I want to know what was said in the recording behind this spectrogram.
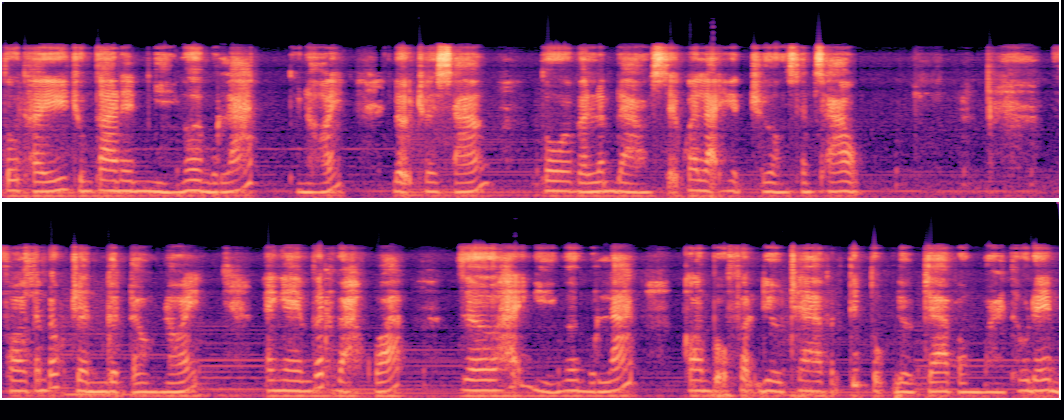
Tôi thấy chúng ta nên nghỉ ngơi một lát, tôi nói, đợi trời sáng, tôi và Lâm Đào sẽ quay lại hiện trường xem sao. Phó giám đốc Trần gật đầu nói, anh em vất vả quá, Giờ hãy nghỉ ngơi một lát, còn bộ phận điều tra vẫn tiếp tục điều tra vòng ngoài thâu đêm.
